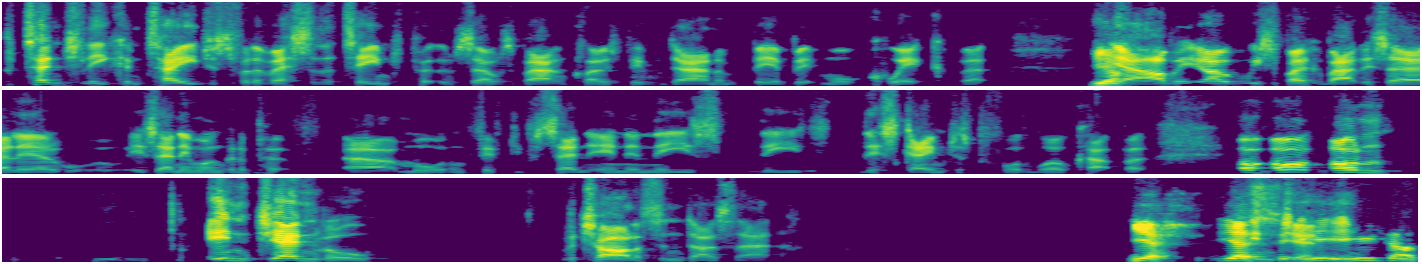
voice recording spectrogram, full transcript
potentially contagious for the rest of the team to put themselves about and close people down and be a bit more quick. But yeah, yeah I mean, uh, we spoke about this earlier. Is anyone going to put uh, more than fifty percent in in these these this game just before the World Cup? But on, on in general, Richarlison does that. Yes, yes, he, he does.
